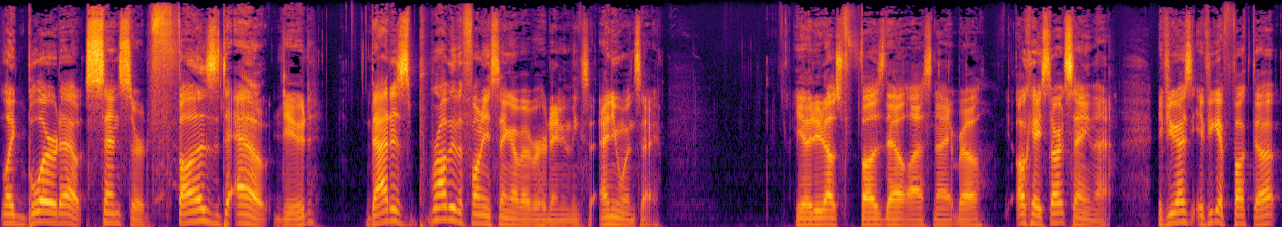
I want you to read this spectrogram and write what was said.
like blurred out, censored, fuzzed out, dude. That is probably the funniest thing I've ever heard anything anyone say. Yeah, dude, I was fuzzed out last night, bro. Okay, start saying that. If you guys, if you get fucked up,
